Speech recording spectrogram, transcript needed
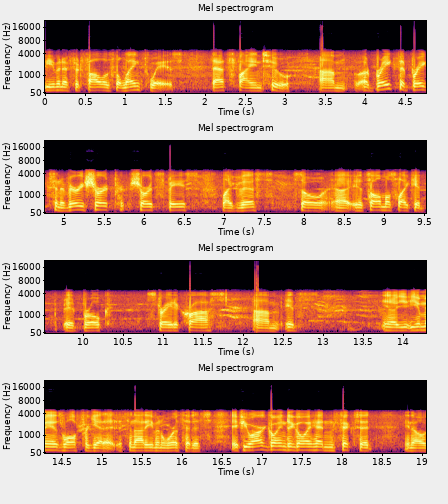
Even if it follows the lengthways, that's fine too. Um, a break that breaks in a very short short space like this, so uh, it's almost like it it broke straight across. Um, it's you know you, you may as well forget it. It's not even worth it. It's if you are going to go ahead and fix it, you know,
